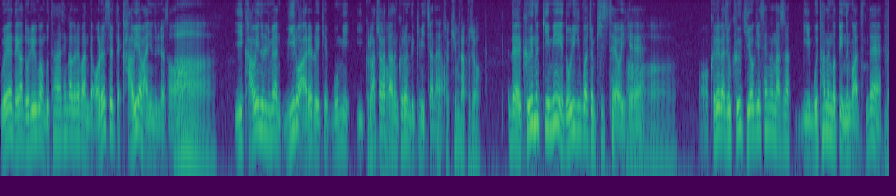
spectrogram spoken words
왜 내가 놀이기구가 못하나 생각을 해봤는데 어렸을 때 가위에 많이 눌려서 아, 이 가위 눌리면 위로 아래로 이렇게 몸이 이- 그렇죠. 왔다 갔다 하는 그런 느낌이 있잖아요. 그렇죠. 기분 나쁘죠. 네, 그 느낌이 놀이기구가 좀 비슷해요, 이게. 아, 아, 어, 그래가지고 그 기억이 생각나서 이 못하는 것도 있는 것 같은데 네.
